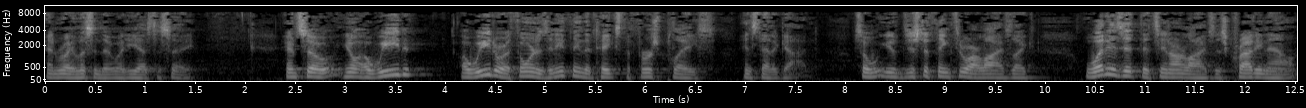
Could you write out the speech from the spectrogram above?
and really listen to what He has to say. And so, you know, a weed, a weed or a thorn is anything that takes the first place instead of God. So, you know, just to think through our lives, like, what is it that's in our lives that's crowding out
